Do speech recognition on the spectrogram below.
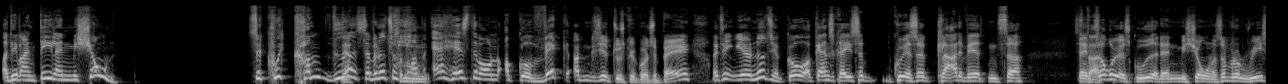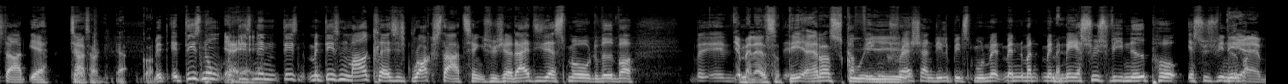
og det var en del af en mission. Så jeg kunne ikke komme videre, ja, Ja, så jeg var nødt til at hoppe nogle- af hestevognen og gå væk, og den siger, du skal gå tilbage. Og jeg tænkte, jeg er nødt til at gå, og ganske rigtigt, så kunne jeg så klare det ved, at den så sagde, Start. så ryger jeg sgu ud af den mission, og så vil du restart. Ja, tak. Ja, tak. Ja, godt. Men øh, det er sådan nogle, ja, ja, ja. Det er sådan en, det er, men det er sådan en meget klassisk rockstar-ting, synes jeg. Der er de der små, du ved, hvor... øh, Jamen altså, det er der sgu i... crasher en lille bit smule, men, men, men, men, men jeg synes, vi er nede på, jeg synes, vi er nede er- på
